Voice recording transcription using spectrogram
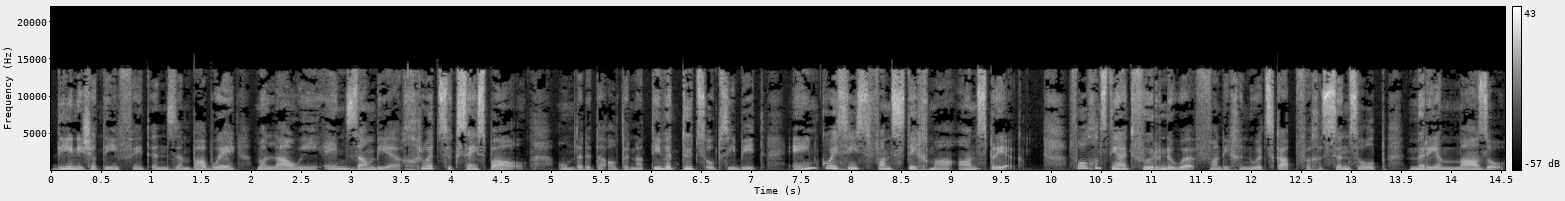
Die inisiatief het in Zimbabwe, Malawi en Zambië groot sukses behaal omdat dit 'n alternatiewe toetsopsie bied en kwessies van stigma aanspreek. Volgens die uitvoerende hoof van die genootskap vir gesinshulp, Miriam Mazo,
